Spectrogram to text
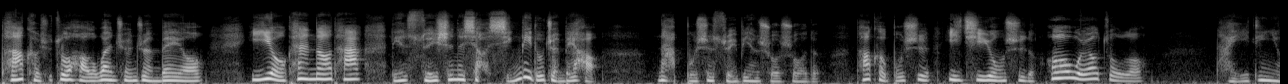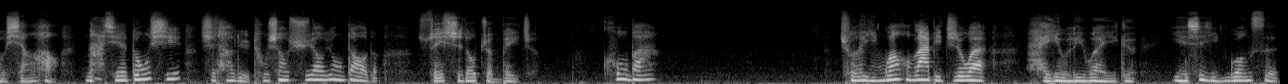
他可是做好了万全准备哦。已有看到他连随身的小行李都准备好，那不是随便说说的，他可不是意气用事的。哦，我要走了，他一定有想好哪些东西是他旅途上需要用到的，随时都准备着，酷吧？除了荧光红蜡笔之外，还有另外一个，也是荧光色的。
